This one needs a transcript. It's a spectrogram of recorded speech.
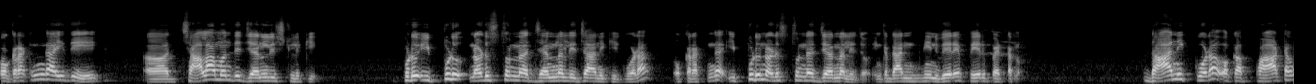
ఒక రకంగా ఇది చాలామంది జర్నలిస్టులకి ఇప్పుడు ఇప్పుడు నడుస్తున్న జర్నలిజానికి కూడా ఒక రకంగా ఇప్పుడు నడుస్తున్న జర్నలిజం. ఇంకా దానికి నేను వేరే పేరు పెట్టను. దానికి కూడా ఒక పాఠం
